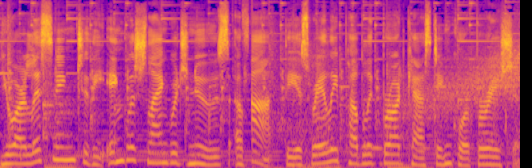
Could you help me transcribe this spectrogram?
You are listening to the English language news of the Israeli Public Broadcasting Corporation.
